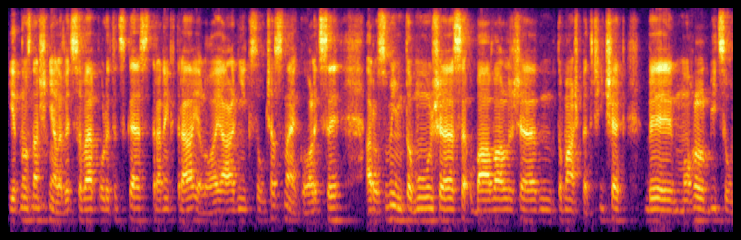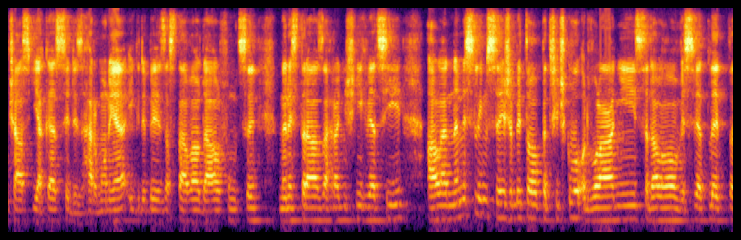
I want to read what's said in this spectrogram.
jednoznačně levicové politické strany, která je loajální k současné koalici a rozumím tomu, že se obával, že Tomáš Petříček by mohl být součástí jakési disharmonie, i kdyby zastával dál funkci ministra zahraničních věcí, ale nemyslím si, že by to Petříčkovo odvolání se dalo vysvětlit eh,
